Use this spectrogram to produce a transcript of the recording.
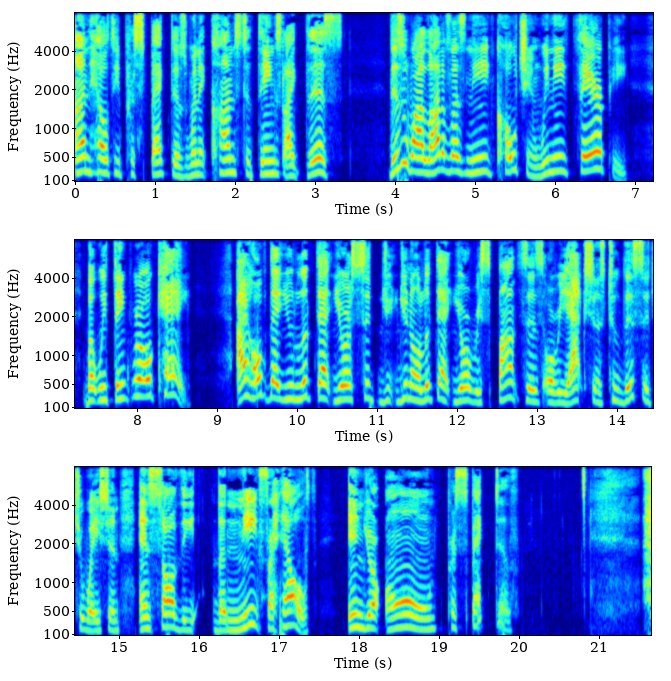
unhealthy perspectives when it comes to things like this. This is why a lot of us need coaching. We need therapy, but we think we're okay. I hope that you looked at your you know looked at your responses or reactions to this situation and saw the the need for health in your own perspective.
